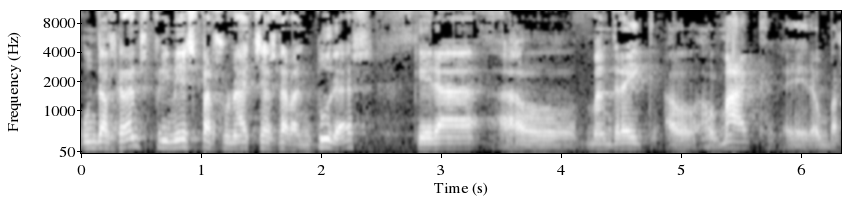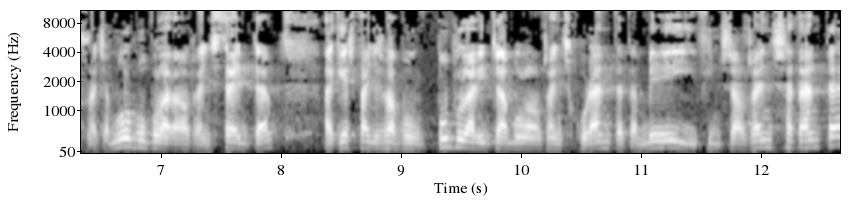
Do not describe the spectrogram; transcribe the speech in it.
un dels grans primers personatges d'aventures, que era el Mandrake, el, el mag, era un personatge molt popular als anys 30, aquí a Espanya es va popularitzar molt als anys 40 també, i fins als anys 70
